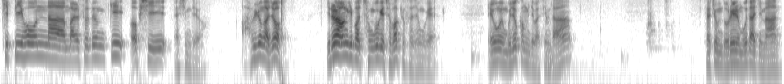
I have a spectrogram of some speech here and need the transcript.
깊이 혼나 말소 등기 없이 하시면 돼요. 아, 훌륭하죠? 이런 암기법 전국에 저밖에 없어요. 전국에. 외우면 무조건 문제 맞습니다. 제가 좀 노래를 못하지만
